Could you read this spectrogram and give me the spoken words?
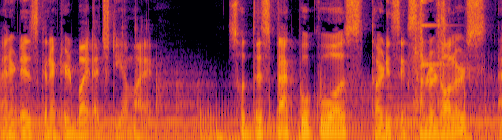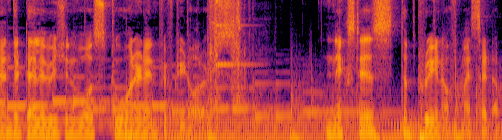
and it is connected by HDMI. So this MacBook was $3,600 and the television was $250. Next is the brain of my setup,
